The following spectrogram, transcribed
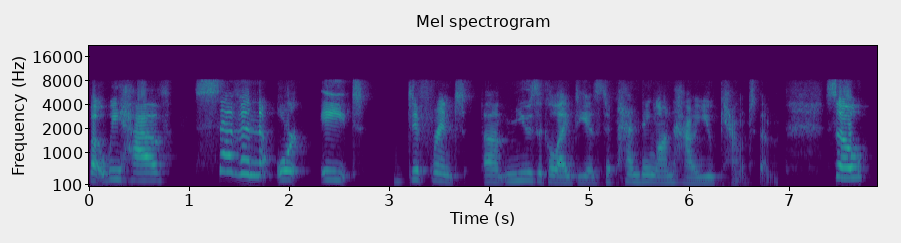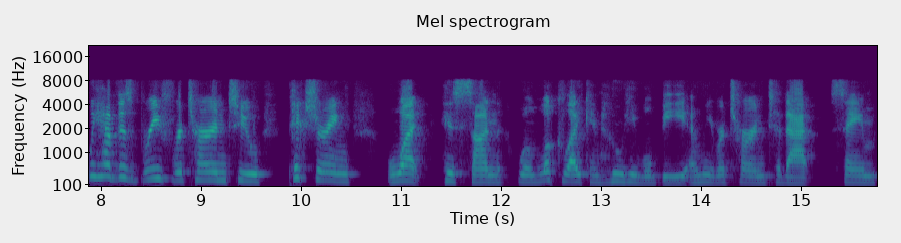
but we have seven or eight different um, musical ideas depending on how you count them. So we have this brief return to picturing what his son will look like and who he will be, and we return to that same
